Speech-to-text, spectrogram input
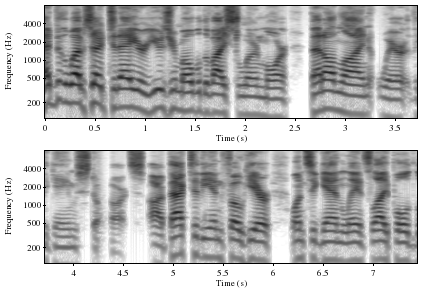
Head to the website today or use your mobile device to learn more. Bet online where the game starts. All right, back to the info here. Once again, Lance Leipold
